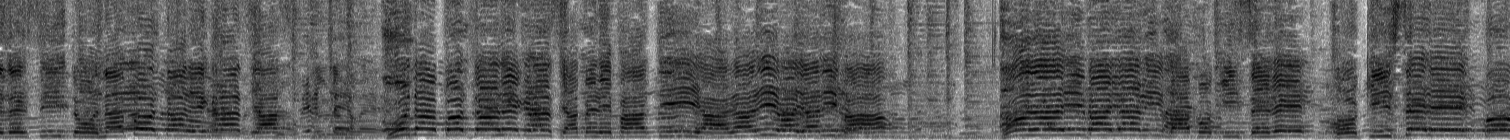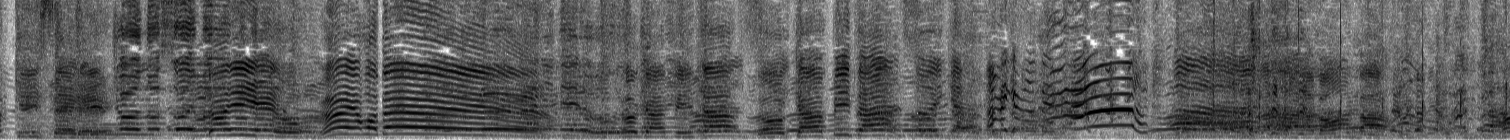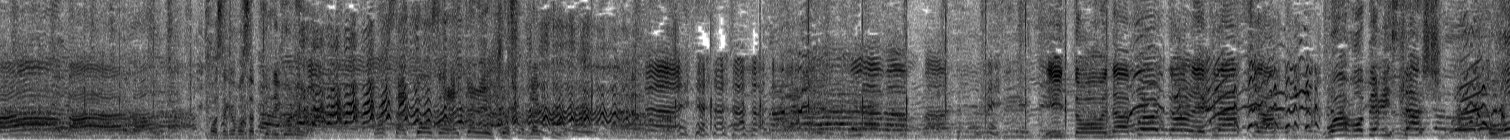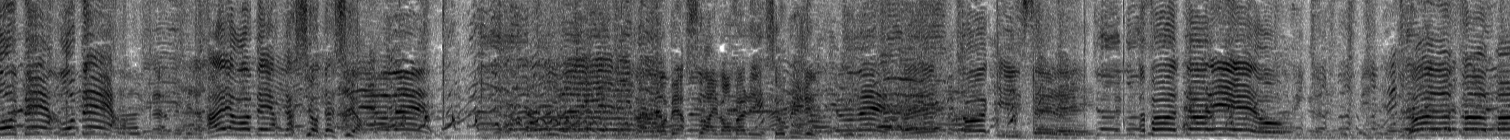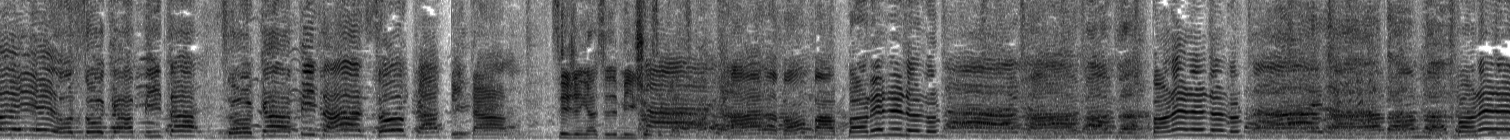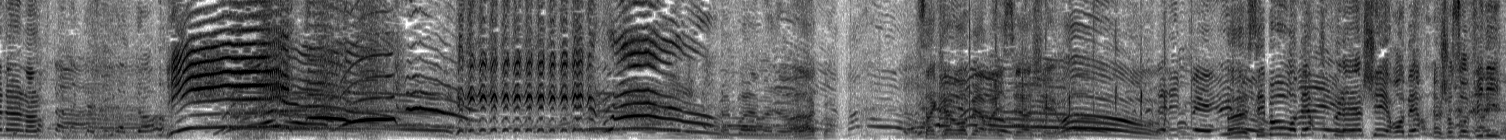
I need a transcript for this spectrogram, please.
necesito una porta de gracias una porta de gracias per empatía la arriba y arriba seré pochi seré yo no soy marinero. ¡Eh, Robert! Soy capitán soy capitán. Soy capitán. Oh my god, bamba. Ah, bah, bah. Bon, ça commence à plus rigoler. Là, ça danse dans la calèche, ça, ça de la. Il tourne à vol dans les glaciers. Ouais, Robert, il se lâche. Robert, Robert. Allez, Robert, t'assures, t'assures. Robert, ce soir, il va emballer, c'est obligé. So portaliero So capita So capita So capita C'est génial, ce demi-show s'éclate. Voilà quoi. Sacré Robert, va laisser lâcher. Oh Euh, C'est bon Robert, tu peux la lâcher. Robert, la chanson finie.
